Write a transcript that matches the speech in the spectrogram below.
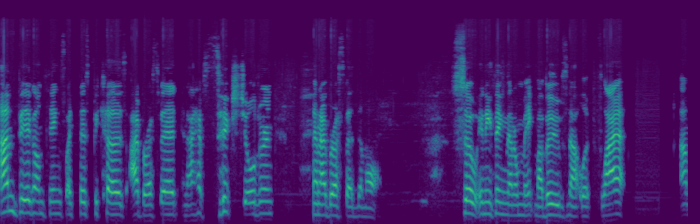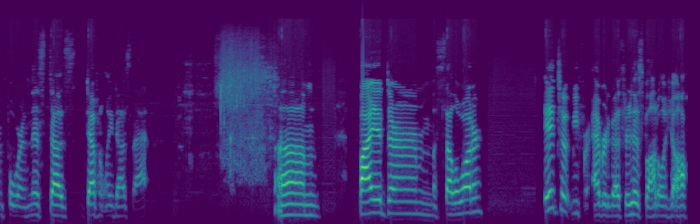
I'm big on things like this because I breastfed and I have six children and I breastfed them all. So anything that'll make my boobs not look flat, I'm for. And this does definitely does that. Um, Bioderma micellar water. It took me forever to go through this bottle, y'all.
